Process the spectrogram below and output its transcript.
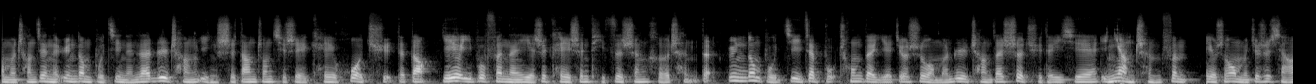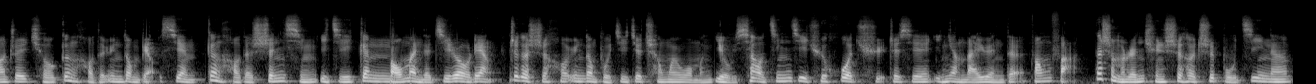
我们常见的运动补剂能在日常饮食当中其实也可以获取得到，也有一部分呢也是可以身体自身合成的。运动补剂在补充的也就是我们日常在摄取的一些营养成分。有时候我们就是想要追求更好的运动表现、更好的身形以及更饱满的肌肉量，这个时候运动补剂就成为我们有效经济去获取这些营养来源的方法。那什么人群适合吃补剂呢？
